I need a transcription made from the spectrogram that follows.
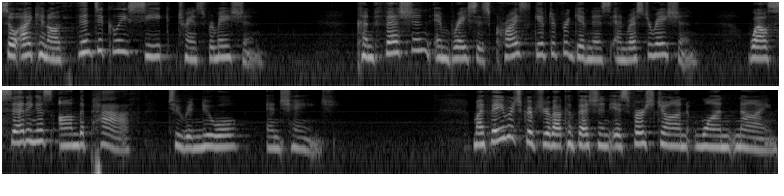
so I can authentically seek transformation. Confession embraces Christ's gift of forgiveness and restoration while setting us on the path to renewal and change. My favorite scripture about confession is 1 John 1 9.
